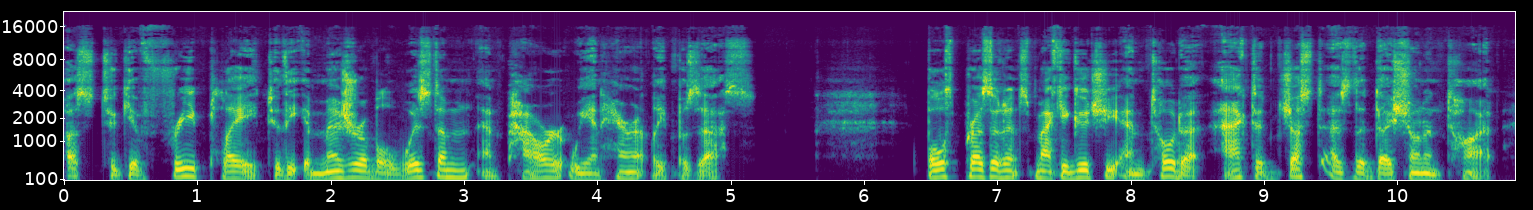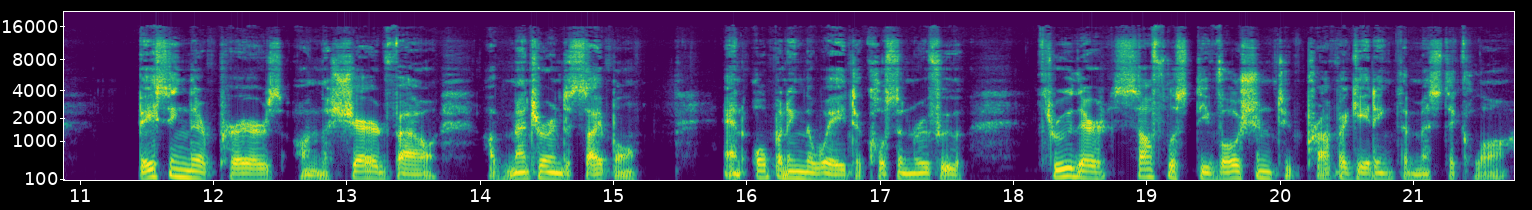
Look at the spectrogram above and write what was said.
us to give free play to the immeasurable wisdom and power we inherently possess. Both Presidents Makiguchi and Toda acted just as the Daishonin taught, basing their prayers on the shared vow of mentor and disciple and opening the way to Kosen Rufu through their selfless devotion to propagating the mystic law.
